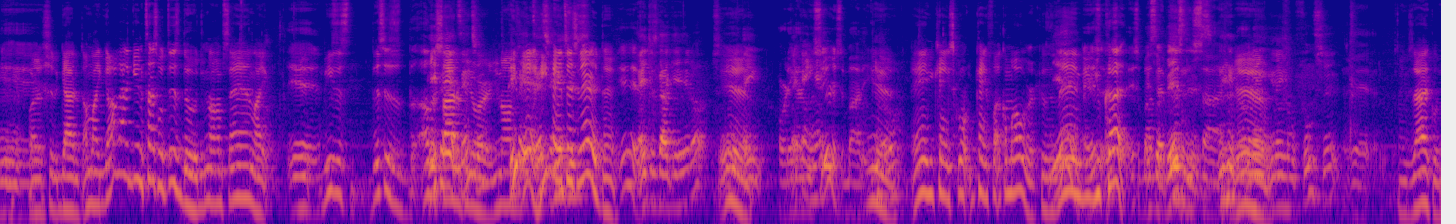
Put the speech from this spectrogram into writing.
yeah, or I should have gotten. I'm like, y'all got to get in touch with this dude. You know what I'm saying? Like, yeah, these is this is the other He pay side of attention. Peoria. You know what He I'm saying? Yeah, he attention. pay attention to everything. yeah. They just gotta get hit up. Shit, Yeah. They, or they they gotta be can't serious about it. You Yeah, know? and you can't score, you can't fuck them over because Yeah. then you, It's- you it's- cut. It's, about it's a that business. side. it, Yeah. ain't, it ain't no food shit. yeah. Exactly.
